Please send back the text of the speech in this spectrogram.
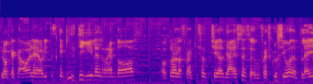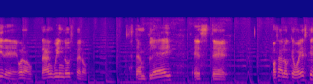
Lo que acabo de leer ahorita es que Guilty Gear, el Rev 2, otro de las franquicias chidas, ya ese fue exclusivo de Play, de, bueno, está en Windows, pero está en Play. Este, o sea, lo que voy es que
